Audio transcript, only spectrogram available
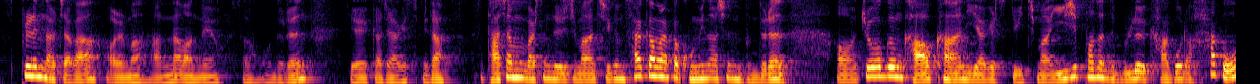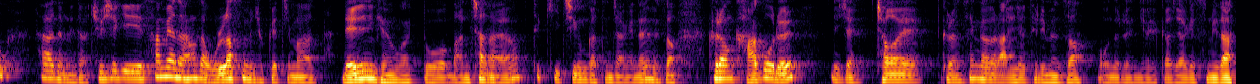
스플릿 날짜가 얼마 안 남았네요. 그래서 오늘은 여기까지 하겠습니다. 그래서 다시 한번 말씀드리지만 지금 살까 말까 고민하시는 분들은 어, 조금 가혹한 이야기일 수도 있지만 20% 물릴 각오를 하고 사야 됩니다. 주식이 사면은 항상 올랐으면 좋겠지만 내리는 경우가 또 많잖아요. 특히 지금 같은 장에는. 그래서 그런 각오를 이제 저의 그런 생각을 알려드리면서 오늘은 여기까지 하겠습니다.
